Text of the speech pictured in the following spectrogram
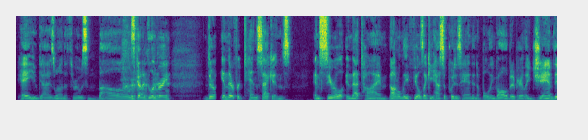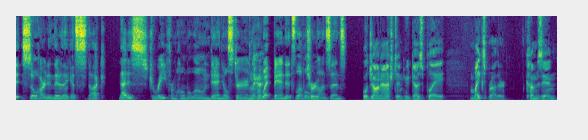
Hey, you guys want to throw some balls? kind of delivery. They're in there for 10 seconds. And Cyril, in that time, not only feels like he has to put his hand in a bowling ball, but apparently jammed it so hard in there that it uh-huh. gets stuck. That is straight from Home Alone, Daniel Stern, like Wet Bandits level True. nonsense. Well, John Ashton, who does play Mike's brother, comes in.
